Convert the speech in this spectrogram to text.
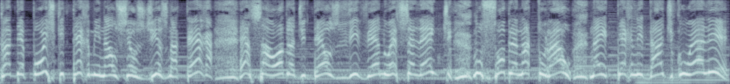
Para depois que terminar os seus dias na terra, essa obra de Deus viver no excelente, no sobrenatural, na eternidade com Ele.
